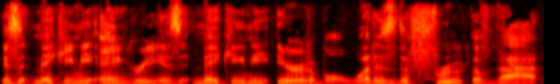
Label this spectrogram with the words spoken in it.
is it making me angry? Is it making me irritable? What is the fruit of that?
